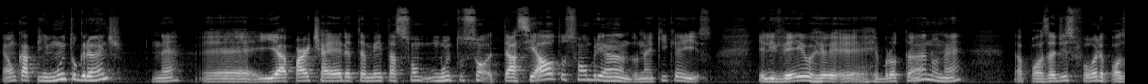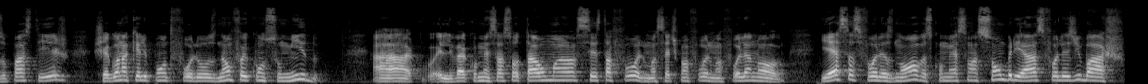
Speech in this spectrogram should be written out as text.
É um capim muito grande, né? É, e a parte aérea também está muito tá se auto-sombreando, né? O que, que é isso? Ele veio re, é, rebrotando, né? Após a desfolha, após o pastejo, chegou naquele ponto folhoso, não foi consumido, a, ele vai começar a soltar uma sexta folha, uma sétima folha, uma folha nova. E essas folhas novas começam a sombrear as folhas de baixo.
